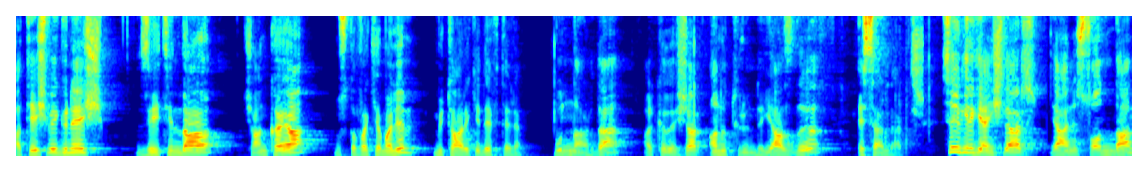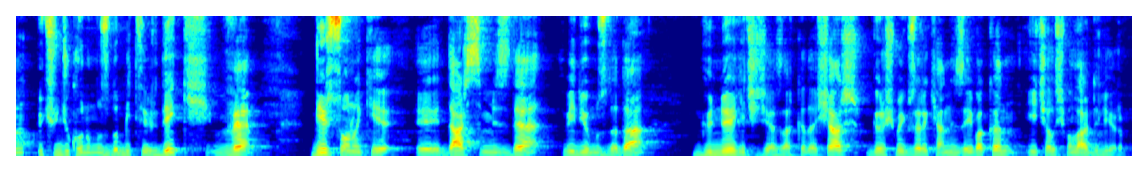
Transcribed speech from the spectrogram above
Ateş ve Güneş, Zeytin Dağı, Çankaya, Mustafa Kemal'in Mütareke Defteri. Bunlar da arkadaşlar anı türünde yazdığı eserlerdir. Sevgili gençler yani sondan üçüncü konumuzdu bitirdik ve bir sonraki e, dersimizde videomuzda da günlüğe geçeceğiz arkadaşlar. Görüşmek üzere kendinize iyi bakın. İyi çalışmalar diliyorum.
